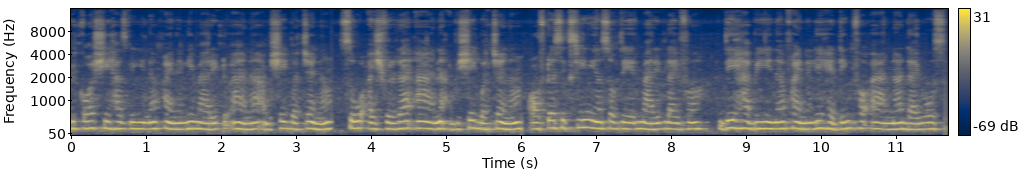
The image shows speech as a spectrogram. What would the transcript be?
because she has been finally married to an Abhishek Bachchan. So Aishwarya and Abhishek Bachchan, after 16 years of their married life, they have been finally heading for an divorce.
